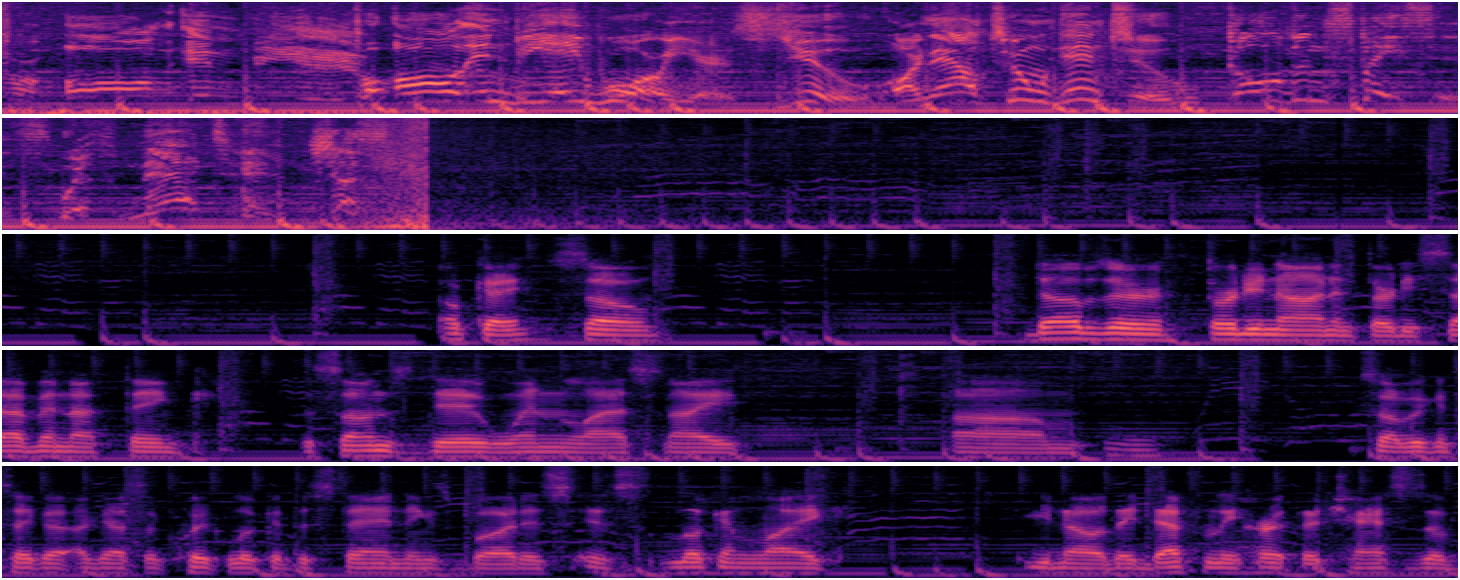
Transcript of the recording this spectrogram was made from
For all NBA, for all NBA Warriors, you are now tuned into Golden Spaces with Matt and Justin. Okay, so Dubs are 39 and 37. I think the Suns did win last night. Um, so we can take, a, I guess, a quick look at the standings, but it's it's looking like, you know, they definitely hurt their chances of,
